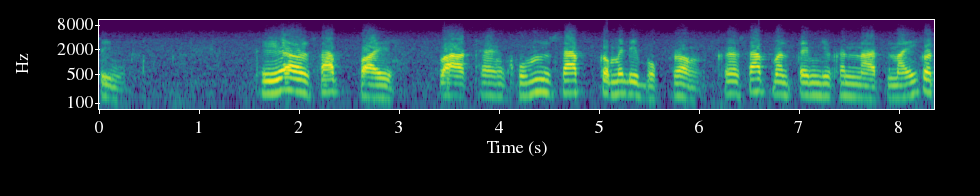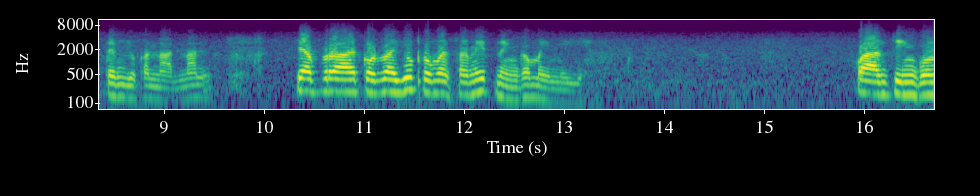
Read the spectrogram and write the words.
สิ้น ถือเอาทรัพย์ไปฝากแทงขุมทรัพย์ก็ไม่ได้บกพร่องคือทรัพย์มันเต็มอยู่ขนาดไหนก็เต็มอยู่ขนาดนั้น จะปรากฏว่ายุบลงไปสักนิดหนึ่งก็ไม่มี ความจริงคุณ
